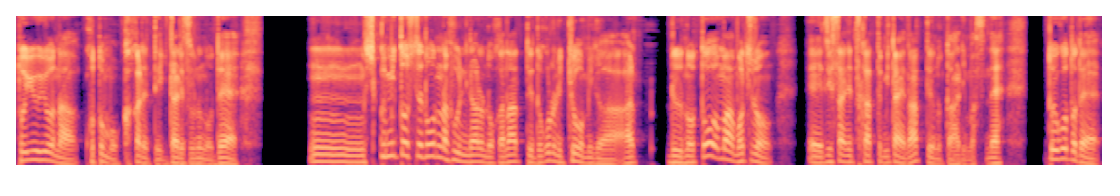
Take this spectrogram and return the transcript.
というようなことも書かれていたりするので、うん、仕組みとしてどんな風になるのかなっていうところに興味があるのと、まあもちろん、えー実際に使ってみたいなっていうのとありますね。ということで、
